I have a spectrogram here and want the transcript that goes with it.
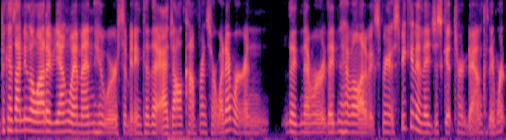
because I knew a lot of young women who were submitting to the Agile conference or whatever, and they'd never they didn't have a lot of experience speaking, and they just get turned down because they weren't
